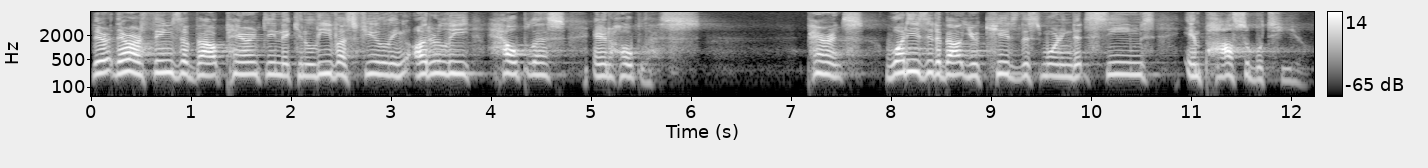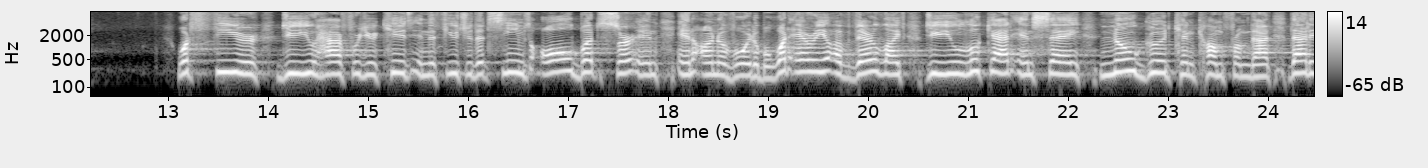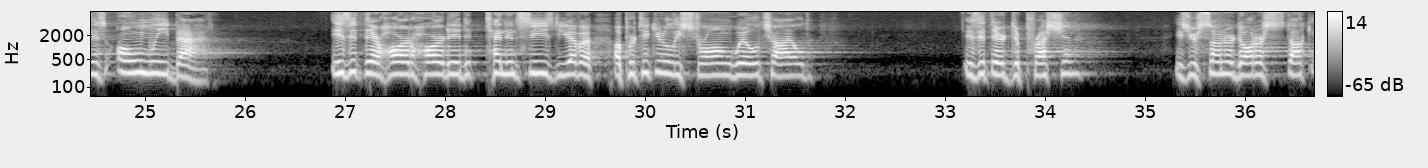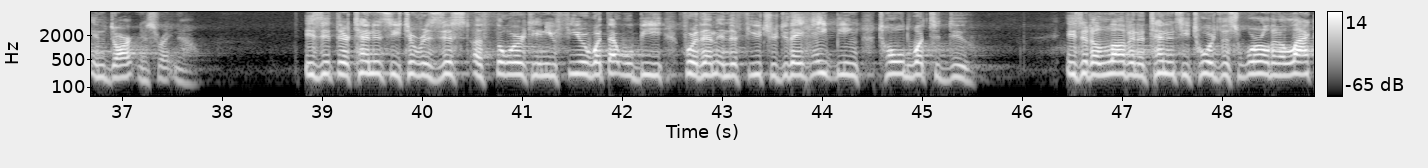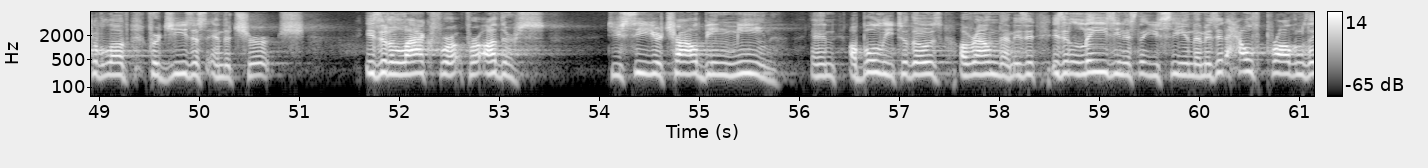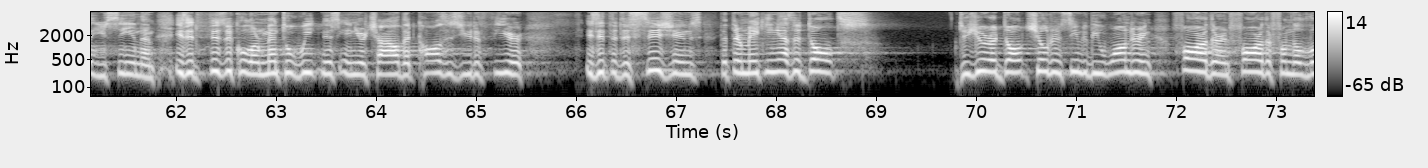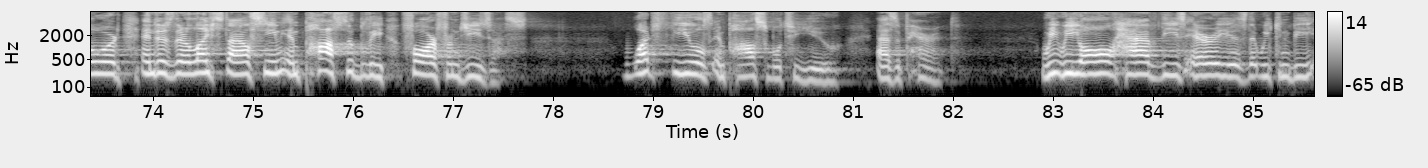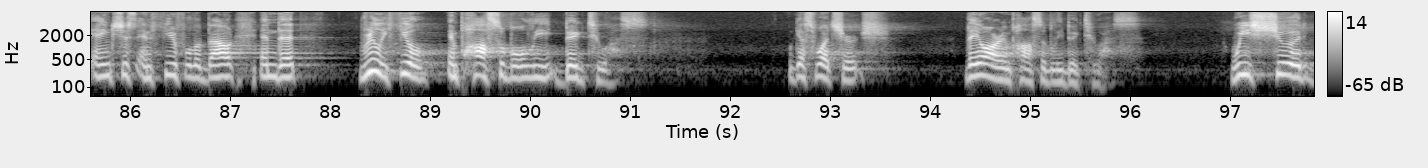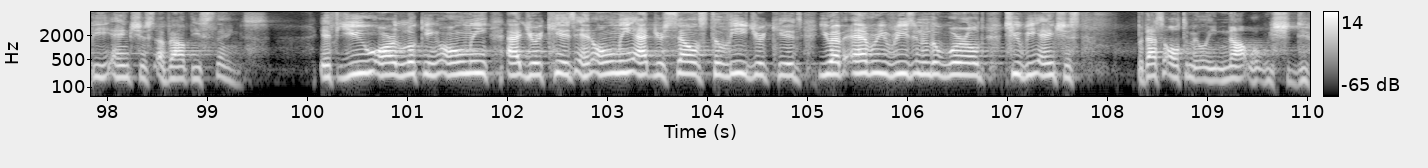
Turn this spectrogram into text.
There, there are things about parenting that can leave us feeling utterly helpless and hopeless. Parents, what is it about your kids this morning that seems impossible to you? What fear do you have for your kids in the future that seems all but certain and unavoidable? What area of their life do you look at and say, no good can come from that? That is only bad. Is it their hard hearted tendencies? Do you have a, a particularly strong willed child? Is it their depression? Is your son or daughter stuck in darkness right now? Is it their tendency to resist authority and you fear what that will be for them in the future? Do they hate being told what to do? Is it a love and a tendency towards this world and a lack of love for Jesus and the church? Is it a lack for, for others? Do you see your child being mean and a bully to those around them? Is it, is it laziness that you see in them? Is it health problems that you see in them? Is it physical or mental weakness in your child that causes you to fear is it the decisions that they're making as adults? Do your adult children seem to be wandering farther and farther from the Lord? And does their lifestyle seem impossibly far from Jesus? What feels impossible to you as a parent? We, we all have these areas that we can be anxious and fearful about and that really feel impossibly big to us. Well, guess what, church? They are impossibly big to us. We should be anxious about these things. If you are looking only at your kids and only at yourselves to lead your kids, you have every reason in the world to be anxious. But that's ultimately not what we should do.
